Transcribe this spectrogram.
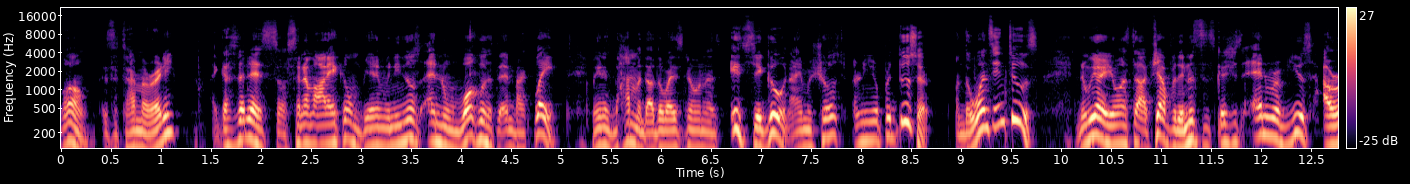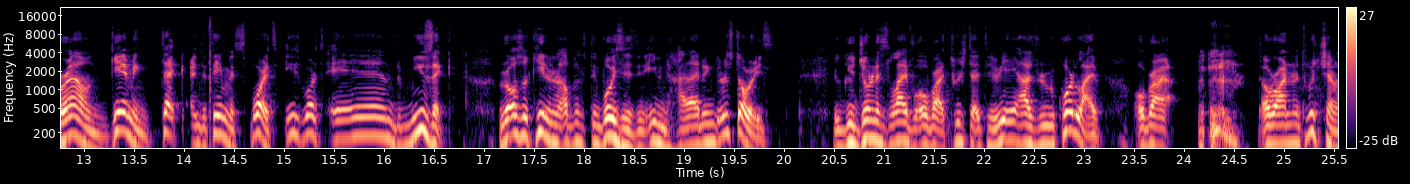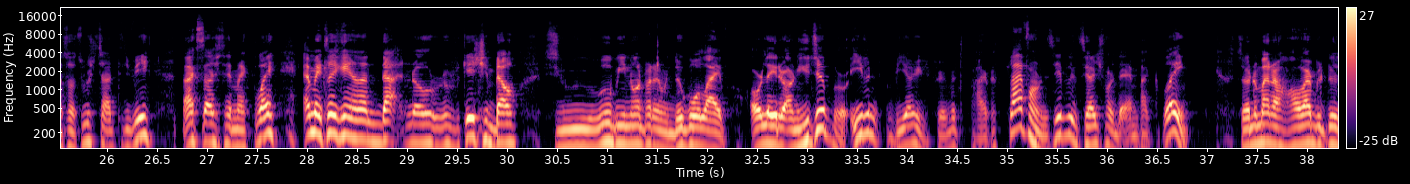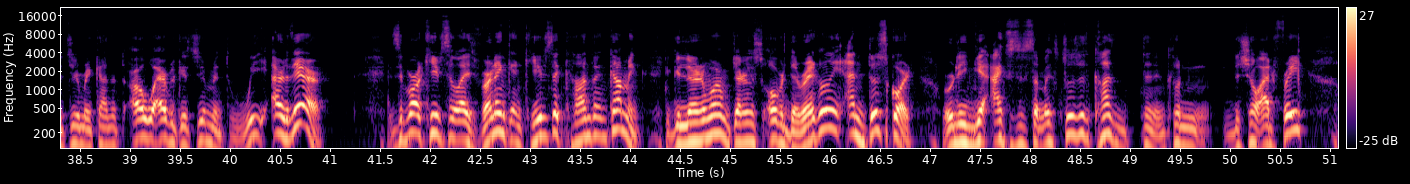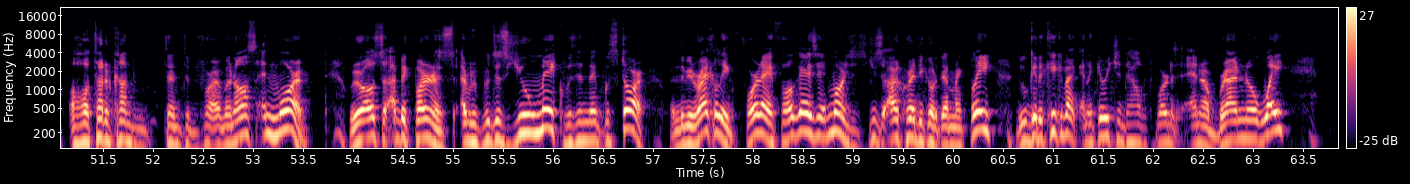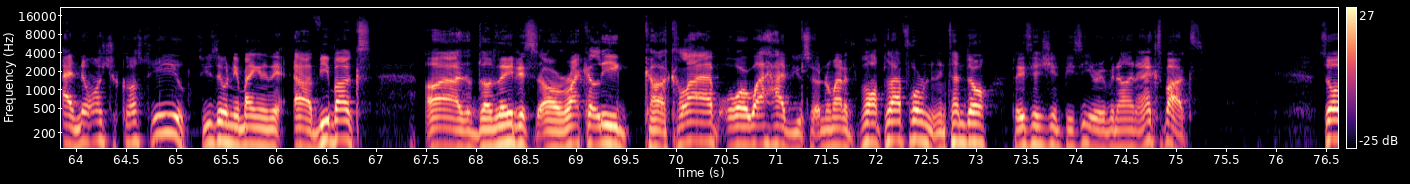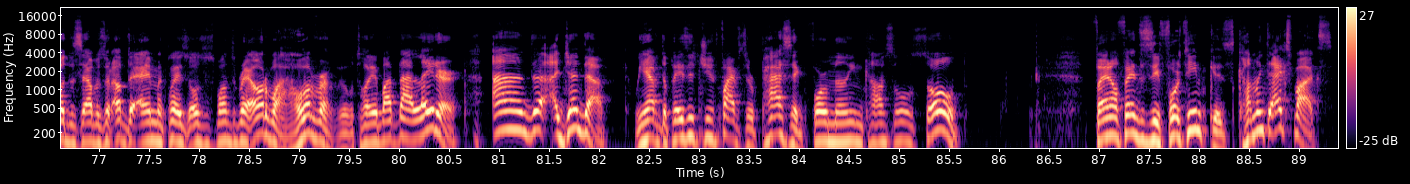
Well, is it time already? I guess it is. So, assalamu alaikum, bienvenidos, and welcome to the Impact Play. My name is Muhammad, otherwise known as It's Yagu, and I'm your host and your producer on the ones and twos. And we are your one stop shop for the news, discussions, and reviews around gaming, tech, entertainment, sports, esports, and music. We're also keen on uplifting voices and even highlighting their stories. You can join us live over at twitch.tv as we record live over at over on our Twitch channel, so twitch.tv backslash play, and by clicking on that notification bell, so you will be notified when we do go live, or later on YouTube, or even via your favorite podcast platform. Simply search for the Impact Play. So no matter however you consume your content or whatever you consume it, we are there. Zipbar keeps the lights running and keeps the content coming. You can learn more by joining us over directly and Discord, where you can get access to some exclusive content, including the show ad free, a whole ton of content before everyone else, and more. We are also epic partners. Every purchase you make within the store, whether it be Rocket League, Fortnite, Fall Guys, and more, just use our credit code at Play. You get a kickback and a commission to help support us in a brand new way at no extra cost to you. So use it when you're buying any uh, V Bucks uh, the latest uh, Rocket League collab or what have you. So no matter the platform, Nintendo, PlayStation, PC, or even on Xbox. So this episode of the Anime Play is also sponsored by Audible. However, we will tell you about that later. On the agenda, we have the PlayStation 5 surpassing 4 million consoles sold. Final Fantasy 14 is coming to Xbox.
